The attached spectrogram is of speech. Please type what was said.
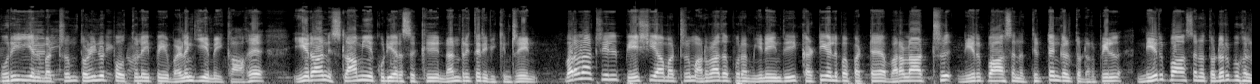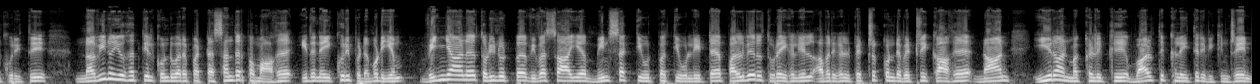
பொறியியல் மற்றும் தொழில்நுட்ப ஒத்துழைப்பை வழங்கியமைக்காக ஈரான் இஸ்லாமிய குடியரசுக்கு நன்றி தெரிவிக்கின்றேன். வரலாற்றில் பேஷியா மற்றும் அனுராதபுரம் இணைந்து கட்டியெழுப்பப்பட்ட வரலாற்று நீர்ப்பாசன திட்டங்கள் தொடர்பில் நீர்ப்பாசன தொடர்புகள் குறித்து நவீன யுகத்தில் கொண்டுவரப்பட்ட சந்தர்ப்பமாக இதனை குறிப்பிட முடியும். விஞ்ஞான தொழில்நுட்ப விவசாய மின்சக்தி உற்பத்தி உள்ளிட்ட பல்வேறு துறைகளில் அவர்கள் பெற்றுக்கொண்ட வெற்றிக்காக நான் ஈரான் மக்களுக்கு வாழ்த்துக்களை தெரிவிக்கின்றேன்.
